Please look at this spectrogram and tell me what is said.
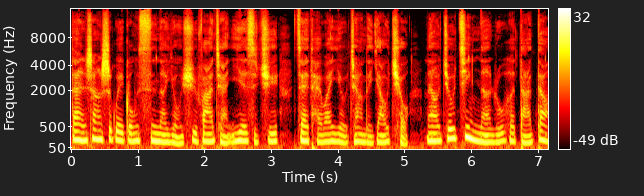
但上市贵公司呢，永续发展 ESG 在台湾也有这样的要求。那究竟呢，如何达到？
